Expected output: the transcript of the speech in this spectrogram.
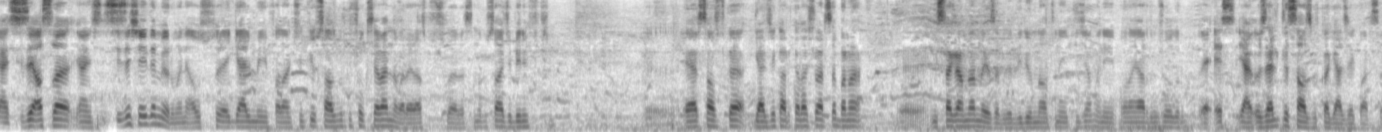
Yani size asla yani size şey demiyorum hani Avusturya'ya gelmeyin falan. Çünkü Salzburg'u çok seven de var Erasmus'lar arasında. Bu sadece benim fikrim. Ee, eğer Salzburg'a gelecek arkadaş varsa bana e, Instagram'dan da yazabilir. Videonun altına ekleyeceğim. Hani ona yardımcı olurum. E, es, yani özellikle Salzburg'a gelecek varsa.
